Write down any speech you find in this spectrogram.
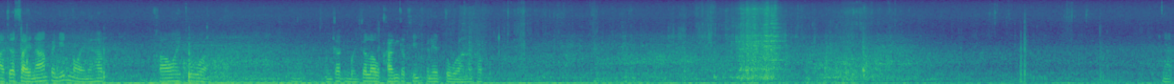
อาจจะใส่น้ำไปนิดหน่อยนะครับ เข้าให้ทั่ว มือนกับเหมือนกับเราคั้นกะทิไปในตัวนะครับนะ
